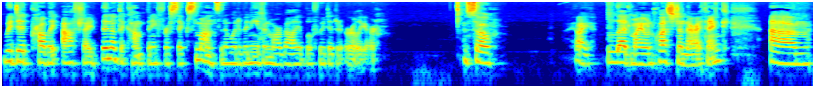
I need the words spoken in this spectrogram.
we did probably after I'd been at the company for six months, and it would have been even more valuable if we did it earlier. So I led my own question there, I think. Um,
